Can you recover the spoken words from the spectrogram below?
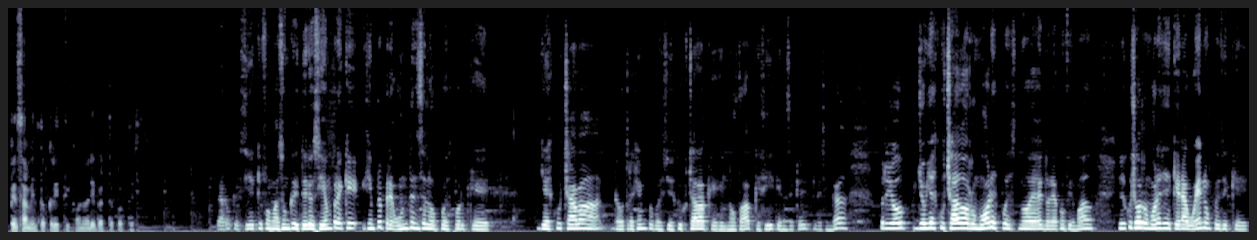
pensamiento crítico, ¿no, Heriberto Cortés? Claro que sí, hay que formarse un criterio siempre, que siempre pregúntenselo, pues, porque ya escuchaba, otro ejemplo, pues yo escuchaba que el NoFap, que sí, que no sé qué, la chingada, pero yo, yo había escuchado rumores, pues no, lo había confirmado. Yo he escuchado rumores de que era bueno, pues de que,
